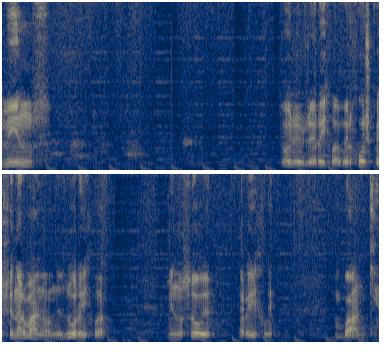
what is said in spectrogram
Минус Тоже вже рихла верхушка, ще нормально, внизу рихла, мінусові рихли банки.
